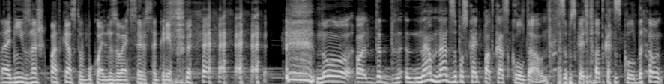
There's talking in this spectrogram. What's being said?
одни из наших подкастов буквально называется «Рсогрев». Ну, э, нам надо запускать подкаст Cooldown. запускать подкаст Cooldown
